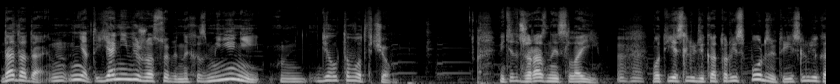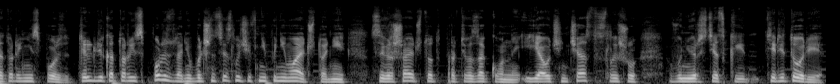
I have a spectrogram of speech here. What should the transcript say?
Да-да-да. Нет, я не вижу особенных изменений. Дело-то вот в чем. Ведь это же разные слои. Вот есть люди, которые используют, и есть люди, которые не используют. Те люди, которые используют, они в большинстве случаев не понимают, что они совершают что-то противозаконное. И я очень часто слышу в университетской территории.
